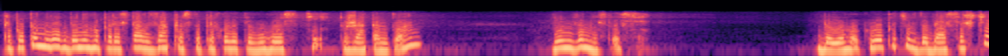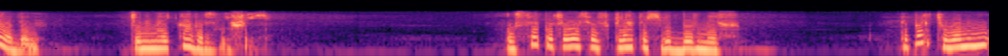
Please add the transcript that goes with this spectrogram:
Та по тому, як до нього перестав запросто приходити в гості Жак Антуан, він замислився. До його клопотів додався ще один, чи не найкаверзніший. Усе почалося з клятих відбивних. Тепер тюленину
